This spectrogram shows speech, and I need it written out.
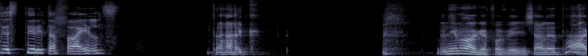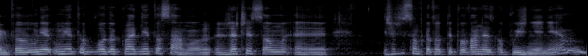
The Styrta Files. Tak. No nie mogę powiedzieć, ale tak, to u mnie, u mnie to było dokładnie to samo. Rzeczy są, y, rzeczy są prototypowane z opóźnieniem,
